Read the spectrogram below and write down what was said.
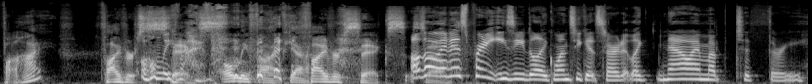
five, five or Only six. Only five. Yeah. Five or six. Although so- it is pretty easy to like once you get started. Like now I'm up to three.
